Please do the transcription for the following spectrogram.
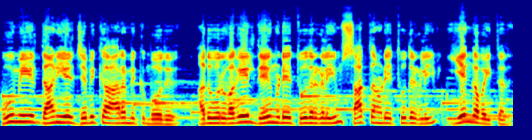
பூமியில் தானியல் ஜெபிக்க ஆரம்பிக்கும் போது அது ஒரு வகையில் தேவனுடைய தூதர்களையும் சாத்தானுடைய தூதர்களையும் இயங்க வைத்தது.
